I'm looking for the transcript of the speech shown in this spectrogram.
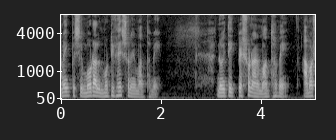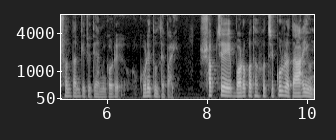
অনেক বেশি মোরাল মোটিভেশনের মাধ্যমে, নৈতিক পেশনার মাধ্যমে আমার সন্তানকে যদি আমি গড়ে গড়ে তুলতে পারি। সবচেয়ে বড় কথা হচ্ছে কুর্রতা আয়ুন,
